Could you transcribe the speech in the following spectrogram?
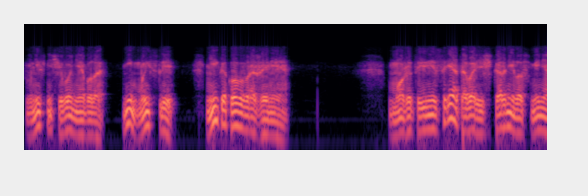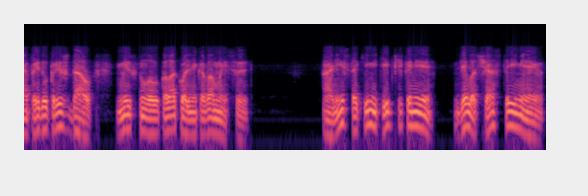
в них ничего не было, ни мысли, никакого выражения. «Может, и не зря товарищ Корнилов меня предупреждал», — мелькнула у Колокольникова мысль. Они с такими типчиками дело часто имеют.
